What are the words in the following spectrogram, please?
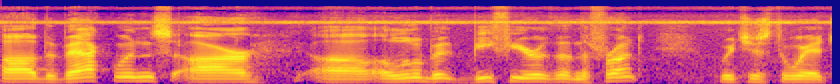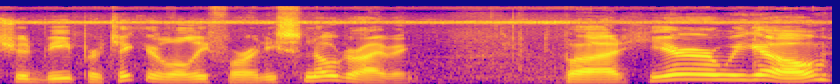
Uh, the back ones are uh, a little bit beefier than the front, which is the way it should be, particularly for any snow driving. But here we go.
